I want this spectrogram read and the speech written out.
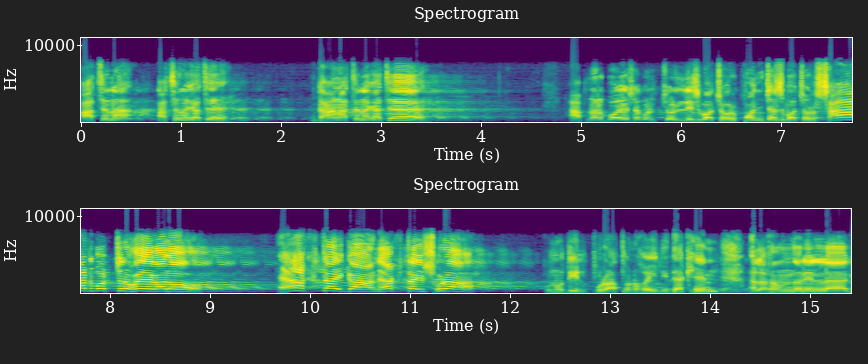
আছে না আছে না গেছে? গান আছে না গেছে? আপনার বয়স এখন চল্লিশ বছর, পঞ্চাশ বছর, ষাট বছর হয়ে গেল। একটাই গান, একটাই সুরা। কোনদিন পুরাতন হয়নি দেখেন আলহামদুলিল্লাহ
